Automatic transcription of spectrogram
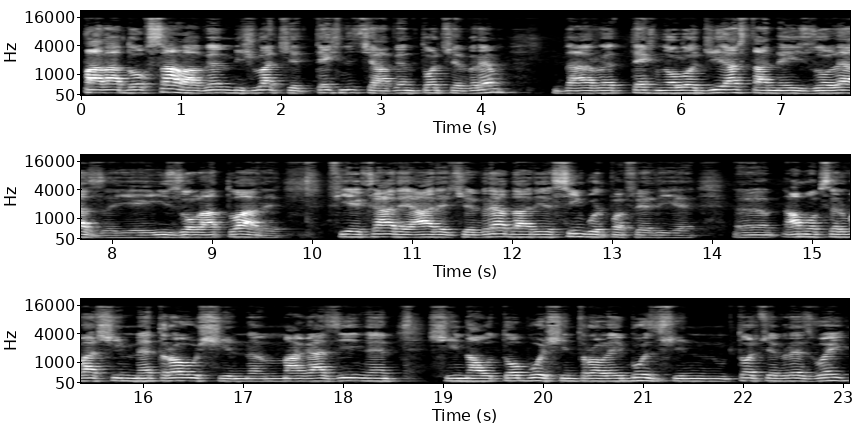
paradoxal avem mijloace tehnice, avem tot ce vrem, dar tehnologia asta ne izolează, e izolatoare. Fiecare are ce vrea, dar e singur pe felie. Uh, am observat și în metrou, și în magazine, și în autobuz, și în troleibuz, și în tot ce vreți voi,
